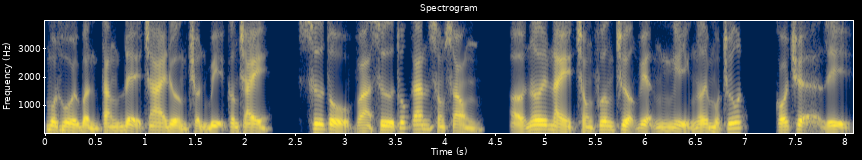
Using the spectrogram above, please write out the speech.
một hồi bẩn tăng để trai đường chuẩn bị cơm chay, sư tổ và sư thúc ăn song song, ở nơi này trong phương trượng viện nghỉ ngơi một chút, có chuyện gì,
